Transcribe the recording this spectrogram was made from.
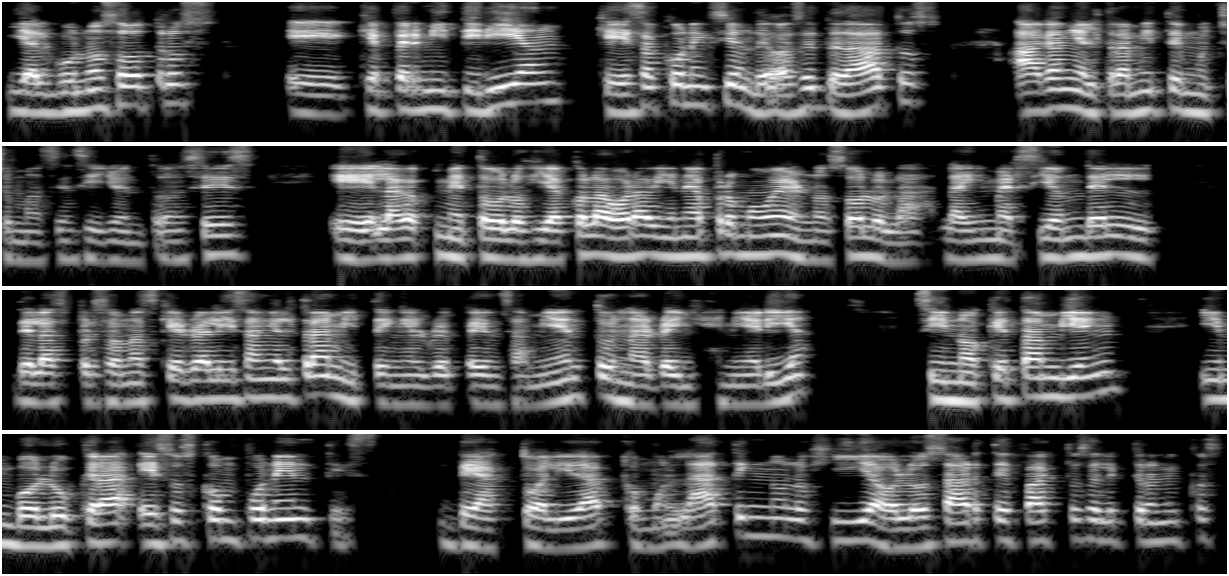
y algunos otros eh, que permitirían que esa conexión de bases de datos hagan el trámite mucho más sencillo. Entonces, eh, la metodología colabora viene a promover no solo la, inmersión de las personas que realizan el trámite en el repensamiento, en la reingeniería, sino que también involucra esos componentes de actualidad como la tecnología o los artefactos electrónicos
